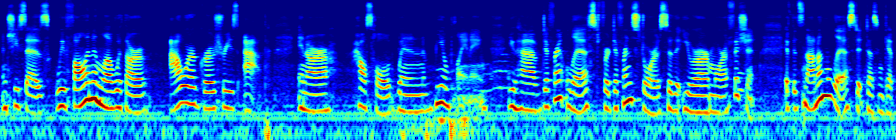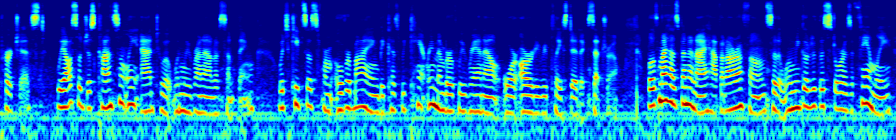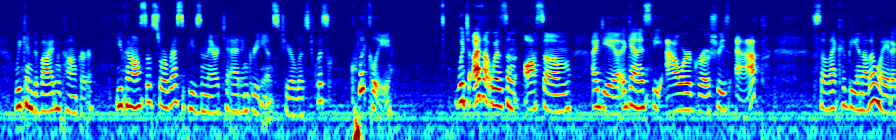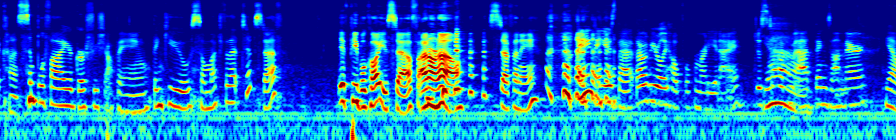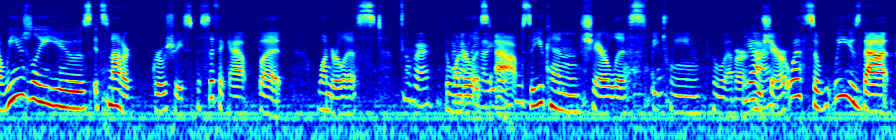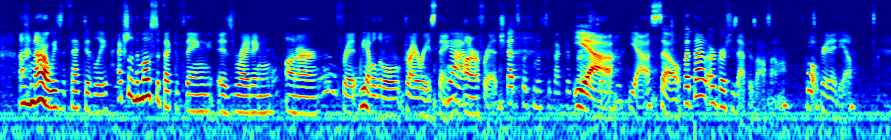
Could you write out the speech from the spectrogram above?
And she says, We've fallen in love with our Our Groceries app in our household when meal planning. You have different lists for different stores so that you are more efficient. If it's not on the list, it doesn't get purchased. We also just constantly add to it when we run out of something, which keeps us from overbuying because we can't remember if we ran out or already replaced it, etc. Both my husband and I have it on our phones so that when we go to the store as a family, we can divide and conquer. You can also store recipes in there to add ingredients to your list quickly which I thought was an awesome idea. Again, it's the Our Groceries app. So that could be another way to kind of simplify your grocery shopping. Thank you so much for that tip, Steph. If people call you Steph, I don't know. Stephanie. I need to use that. That would be really helpful for Marty and I, just to have them add things on there. Yeah, we usually use it's not a grocery specific app, but Wunderlist. Okay. the I've not heard of Wunderlist app. So you can share lists between whoever Yeah. you share it with. So we use that, uh, not always effectively. Actually, the most effective thing is writing on our fridge. We have a little dry erase thing Yeah. on our fridge. That's what's most effective for us, yeah, yeah. So, but that our groceries app is awesome. It's a great idea.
